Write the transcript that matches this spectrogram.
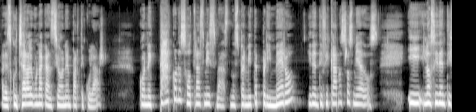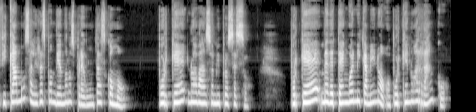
al escuchar alguna canción en particular. Conectar con nosotras mismas nos permite primero identificar nuestros miedos y los identificamos al ir respondiéndonos preguntas como ¿por qué no avanzo en mi proceso? ¿Por qué me detengo en mi camino o por qué no arranco?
